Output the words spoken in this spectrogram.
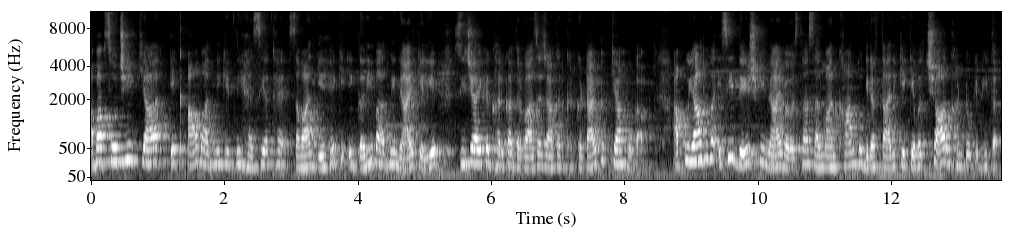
अब आप सोचिए, क्या एक आम आदमी की इतनी हैसियत है? सवाल ये है कि एक गरीब आदमी न्याय के लिए सीजीआई के घर का दरवाज़ा जाकर खटखटाए तो क्या होगा? आपको याद होगा, इसी देश की न्याय व्यवस्था सलमान खान को गिरफ्तारी के केवल चार घंटों के भीतर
